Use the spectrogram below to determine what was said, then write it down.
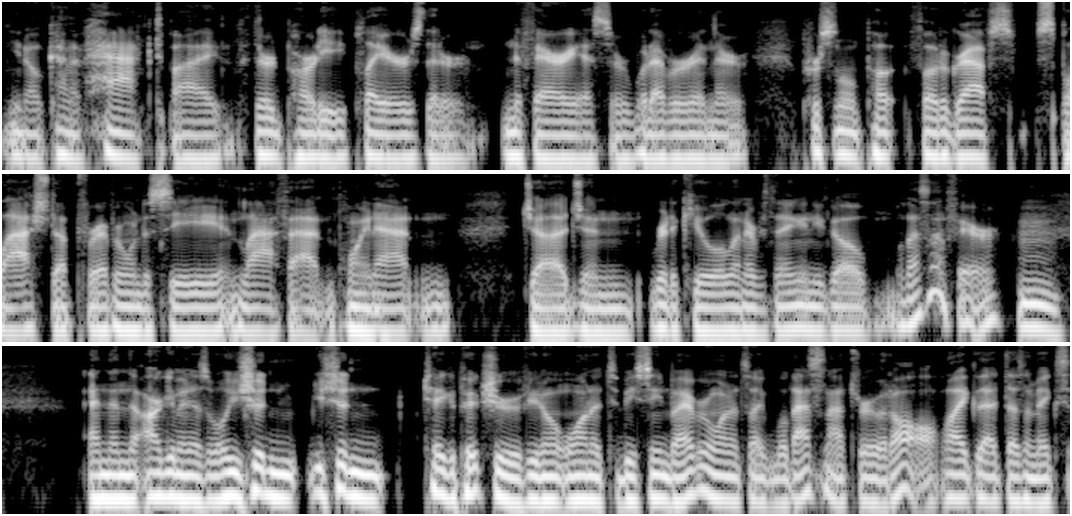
you know, kind of hacked by third party players that are nefarious or whatever, and their personal po- photographs splashed up for everyone to see and laugh at and point at and judge and ridicule and everything. And you go, well, that's not fair. And then the argument is, well, you shouldn't you shouldn't take a picture if you don't want it to be seen by everyone. It's like, well, that's not true at all. Like that doesn't make s-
